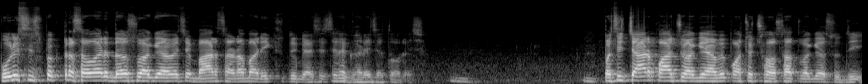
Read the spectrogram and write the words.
પોલીસ ઇન્સ્પેક્ટર સવારે દસ વાગે આવે છે, બાર, સાડા બાર, એક સુધી બેસે છે ને ઘરે જતો રહે છે. પછી ચાર, પાંચ વાગે આવે, પાછો છ, સાત વાગ્યા સુધી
